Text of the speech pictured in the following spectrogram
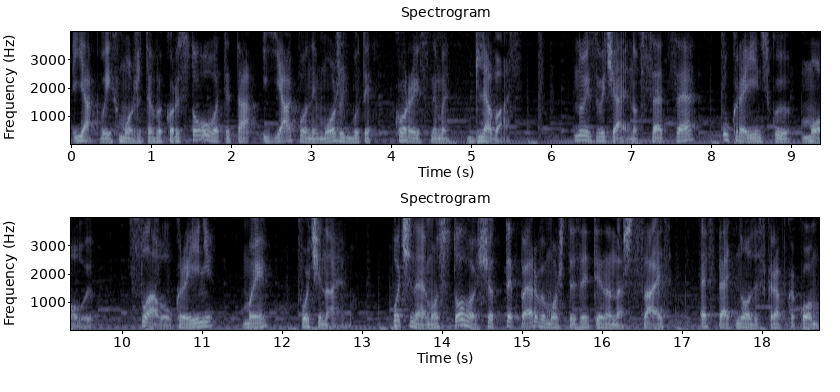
як ви їх можете використовувати та як вони можуть бути корисними для вас. Ну і звичайно, все це українською мовою. Слава Україні! Ми починаємо. Почнемо з того, що тепер ви можете зайти на наш сайт f5nodes.com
